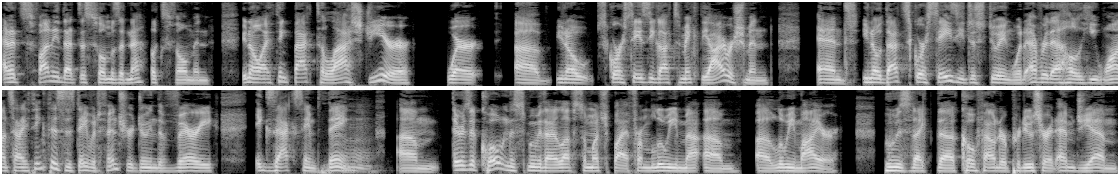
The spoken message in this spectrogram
and it's funny that this film is a netflix film and you know i think back to last year where uh, you know, Scorsese got to make The Irishman, and you know that's Scorsese just doing whatever the hell he wants. And I think this is David Fincher doing the very exact same thing. Mhm. Um, there's a quote in this movie that I love so much by from Louis um, uh, Louis Mayer, who is like the co-founder producer at MGM,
